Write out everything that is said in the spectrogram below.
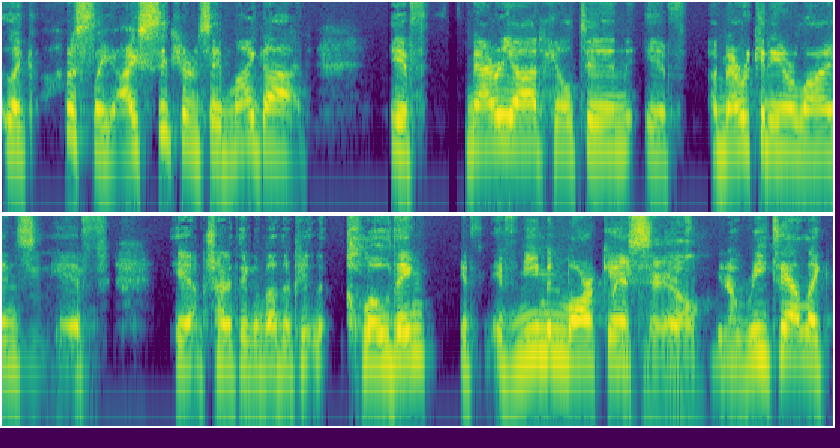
like honestly, I sit here and say, my God, if Marriott, Hilton, if American Airlines, Mhm. if yeah, I'm trying to think of other people, clothing, if if Neiman Marcus, if, Retail. you know, retail, like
